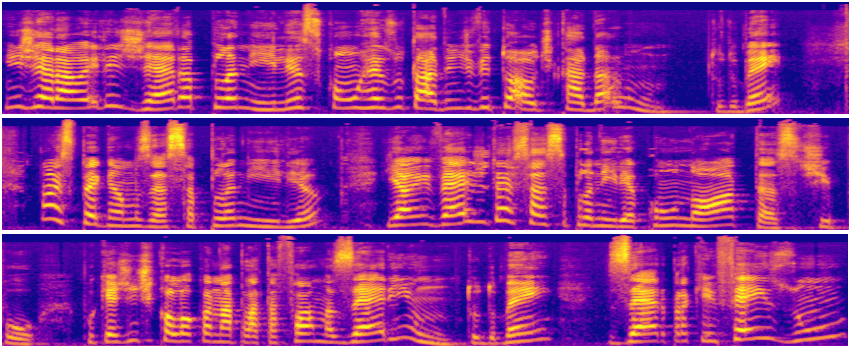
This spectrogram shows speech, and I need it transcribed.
em geral ele gera planilhas com o resultado individual de cada aluno, tudo bem? Nós pegamos essa planilha e ao invés de deixar essa planilha com notas, tipo, porque a gente colocou na plataforma 0 e 1, um, tudo bem? Zero para quem fez, um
